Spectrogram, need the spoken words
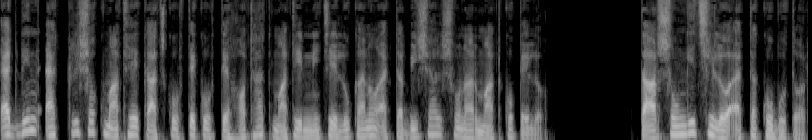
একদিন এক কৃষক মাঠে কাজ করতে করতে হঠাৎ মাটির নিচে লুকানো একটা বিশাল সোনার মাটকো পেল। তার সঙ্গী ছিল একটা কবুতর।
